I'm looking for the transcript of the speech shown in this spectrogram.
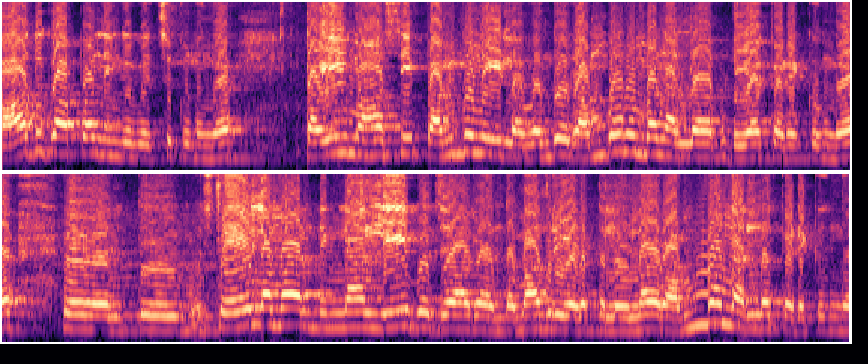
பாதுகாப்பாக நீங்கள் வச்சுக்கணுங்க. தை மாசி பங்குனியில் வந்து ரொம்ப ரொம்ப நல்லபடியாக கிடைக்குங்க. சேலமாக இருந்தீங்கன்னா லீ பஜார் அந்த மாதிரி இடத்துல எல்லாம் ரொம்ப நல்லா கிடைக்குங்க.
